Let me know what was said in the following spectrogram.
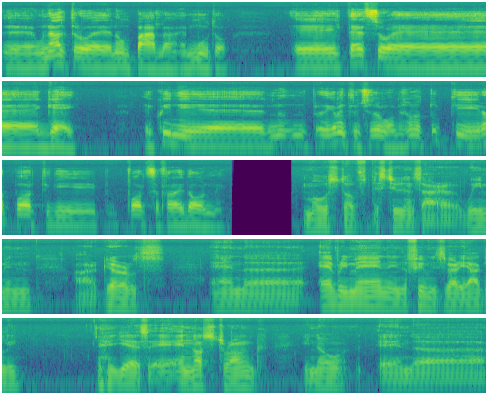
eh, un altro è, non parla, è muto, e il terzo è gay. E quindi eh, praticamente non ci sono uomini, sono tutti rapporti di forza fra le donne. Most of the students are women, are girls, and uh, every man in the film is very ugly. yes, and not strong, you know, and uh,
